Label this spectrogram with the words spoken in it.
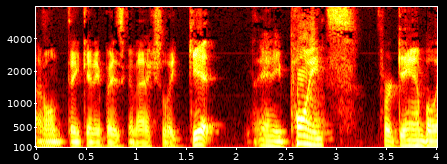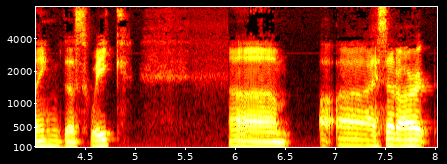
I don't think anybody's going to actually get any points for gambling this week. Um, uh, I said Art,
